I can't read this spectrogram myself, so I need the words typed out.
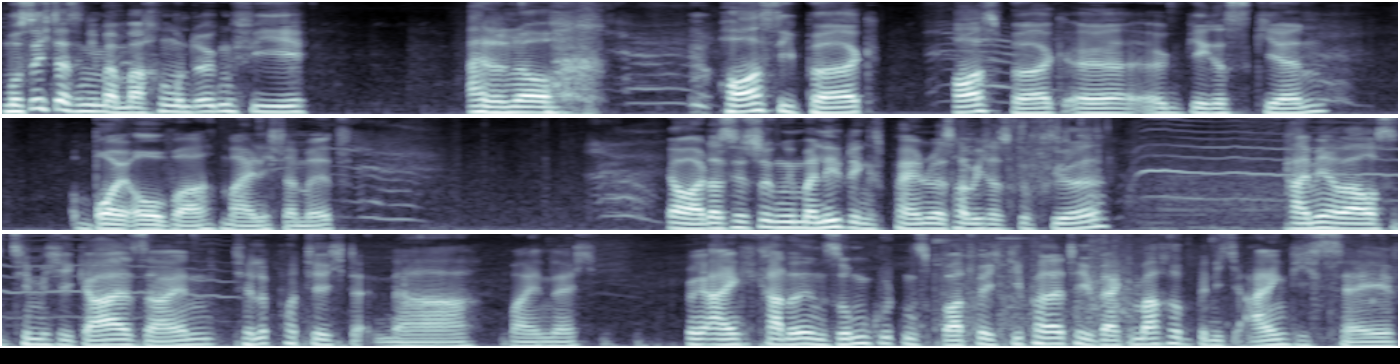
Muss ich das nicht mehr machen und irgendwie, I don't know, Horsey Perk, Horse Perk äh, irgendwie riskieren. Boy over, meine ich damit. Ja, das ist irgendwie mein Lieblings-Painless, habe ich das Gefühl. Kann mir aber auch so ziemlich egal sein. Teleportiere ich da... Na, meine ich. Ich bin eigentlich gerade in so einem guten Spot. Wenn ich die Palette wegmache, bin ich eigentlich safe.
